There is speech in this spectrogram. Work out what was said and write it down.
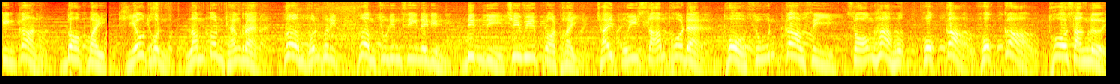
กิ่งก้าน ดอกใบ เขียวทน ลำต้นแข็งแรง เพิ่มผลผลิต เพิ่มจุลินทรีย์ในดิน ดินดีชีวีปลอดภัย ใช้ปุ๋ยสามโพแดง โทร 094 256 6969 โทรสั่งเลย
